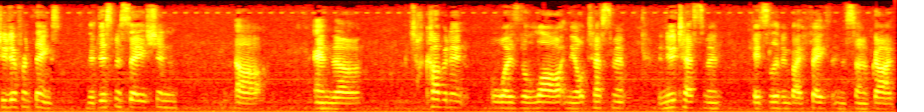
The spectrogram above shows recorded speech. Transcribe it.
Two different things. The dispensation uh, and the covenant was the law in the Old Testament. The New Testament, it's living by faith in the Son of God,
